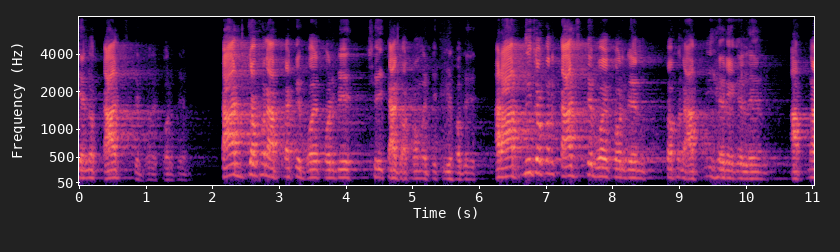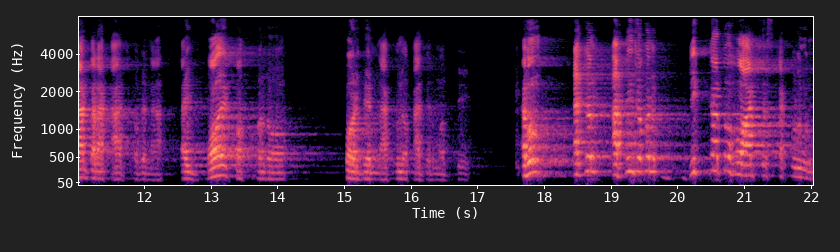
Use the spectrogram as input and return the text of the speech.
কেন কাজকে ভয় করবেন? কাজ যখন আপনাকে ভয় করবে, সেই কাজ অটোমেটিকলি হবে। আর আপনি যখন কাজকে ভয় করবেন, তখন আপনি হেরে গেলেন। আপনার দ্বারা কাজ হবে না। তাই ভয় কখনো করবেন না কোনো কাজের মধ্যে। এবং একজন, আপনি যখন বিখ্যাত হওয়ার চেষ্টা করুন,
